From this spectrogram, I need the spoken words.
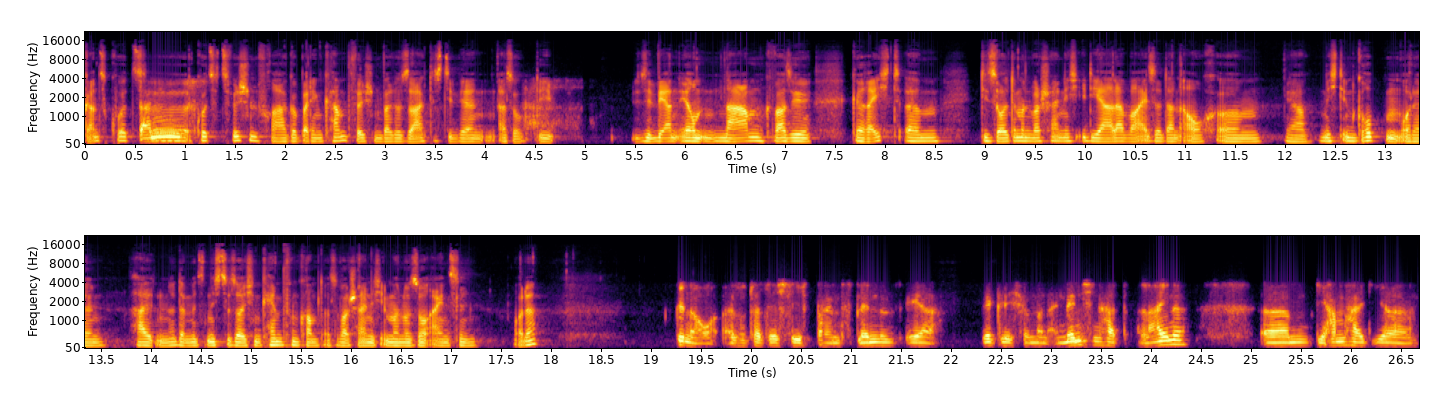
Ganz kurz, Dann, äh, kurze Zwischenfrage bei den Kampffischen, weil du sagtest, die werden, also die sie werden ihrem Namen quasi gerecht. Ähm, die sollte man wahrscheinlich idealerweise dann auch ähm, ja nicht in Gruppen oder halten, ne, damit es nicht zu solchen Kämpfen kommt. Also wahrscheinlich immer nur so einzeln, oder? Genau, also tatsächlich beim Splendens eher wirklich, wenn man ein Männchen hat, alleine. Ähm, die haben halt ihr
